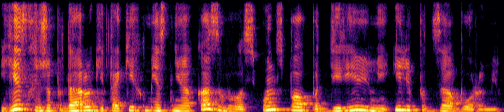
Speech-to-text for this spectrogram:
Если же по дороге таких мест не оказывалось, он спал под деревьями или под заборами.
